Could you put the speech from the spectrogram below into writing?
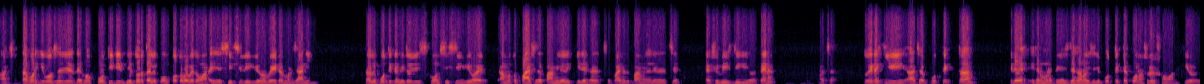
আচ্ছা তারপরে কি বলছে যে দেখো প্রতিটির ভেতরে তাহলে কোন কত হবে তোমার? এই যে সিক্সটি ডিগ্রি হবে, এটা আমরা জানি। তাহলে প্রতিটা ভিতরে যদি কোন সিক্সটি ডিগ্রি হয়, আমার তো পায়ের সাথে পা মিলালে কি দেখা যাচ্ছে? পায়ের সাথে পা মিলালে দেখা যাচ্ছে একশো বিশ ডিগ্রি হয়, তাই না? আচ্ছা তো এটা কি? আচ্ছা প্রত্যেকটা, এটা এখানে মনে একটা জিনিস দেখানো হয়েছে যে প্রত্যেকটা কোণ আসলে সমান, কি হবে?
